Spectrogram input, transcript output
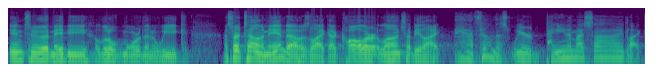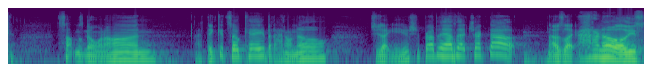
into it, maybe a little more than a week, I started telling Amanda, I was like, I'd call her at lunch, I'd be like, man, I'm feeling this weird pain in my side, like something's going on. I think it's okay, but I don't know. She's like, you should probably have that checked out. I was like, I don't know. All these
